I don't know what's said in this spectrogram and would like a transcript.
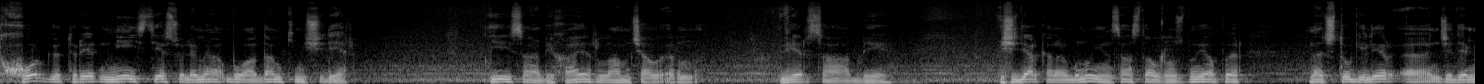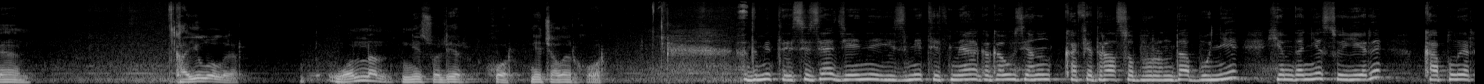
hor götürür, ne ister söyleme bu adam kim işi der. İyi abi hayırla mı çalır mı? Ver abi. İşi derken bunu insan stavrozunu yapar. Значит, o gelir, önce demem, kayıl olur. Ondan ne söyler hor, ne çalar hor. Dmitri, size dini hizmet etmeye Gagauzya'nın Kafedral Soboru'nda bu ne hem de ne su yeri kapılır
